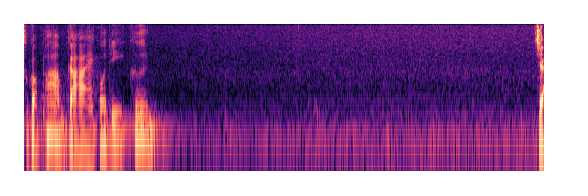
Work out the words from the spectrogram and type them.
สุขภาพกายก็ดีขึ้น ใจ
